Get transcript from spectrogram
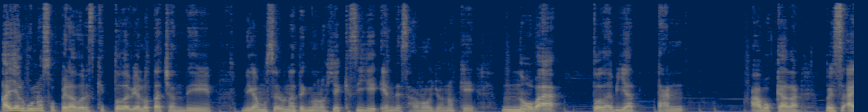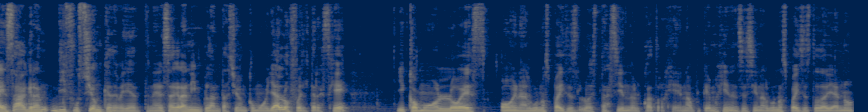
hay algunos operadores que todavía lo tachan de, digamos, ser una tecnología que sigue en desarrollo, ¿no? Que no va todavía tan abocada pues a esa gran difusión que debería de tener, esa gran implantación como ya lo fue el 3G y como lo es o en algunos países lo está haciendo el 4G, ¿no? Porque imagínense, si en algunos países todavía no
